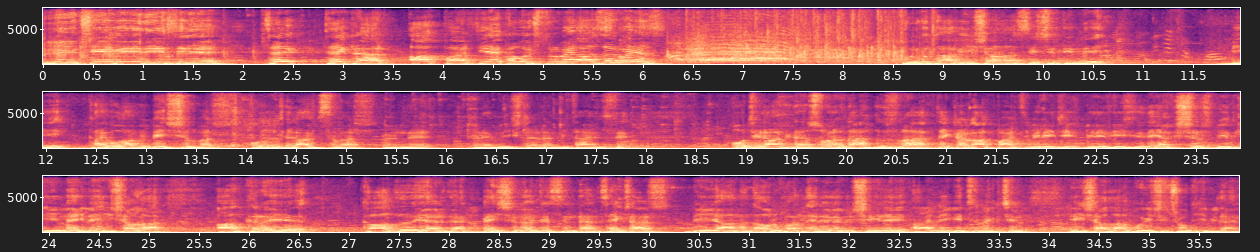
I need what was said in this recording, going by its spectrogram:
Büyükşehir Belediyesi'ni tek tekrar AK Parti'ye kavuşturmaya hazır mıyız? Turgut abi inşallah seçildiğinde bir kaybolan bir beş yıl var. Onun telafisi var. Önüne önemli işlerden bir tanesi. O telafiden sonra da hızla tekrar AK Parti belediye, belediyeciliğine yakışır bir ivmeyle inşallah Ankara'yı kaldığı yerden 5 yıl öncesinden tekrar dünyanın, Avrupa'nın en önemli şehri haline getirmek için inşallah bu işi çok iyi bilen,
